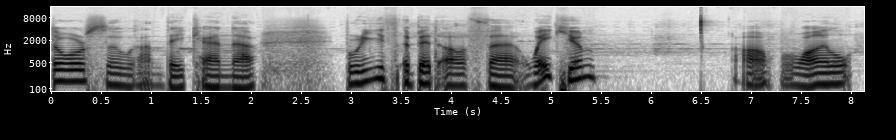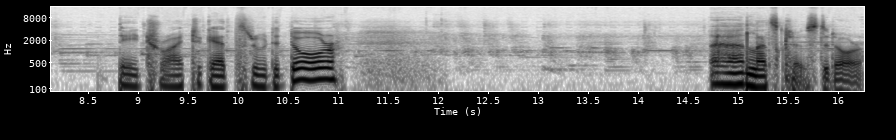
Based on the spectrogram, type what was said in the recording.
door so uh, they can uh, breathe a bit of uh, vacuum uh, while they try to get through the door. And let's close the door.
